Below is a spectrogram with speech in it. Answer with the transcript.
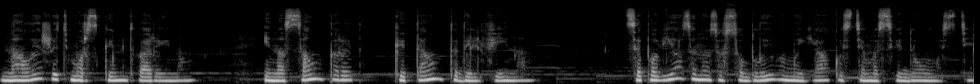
належить морським тваринам і насамперед китам та дельфінам. Це пов'язано з особливими якостями свідомості,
